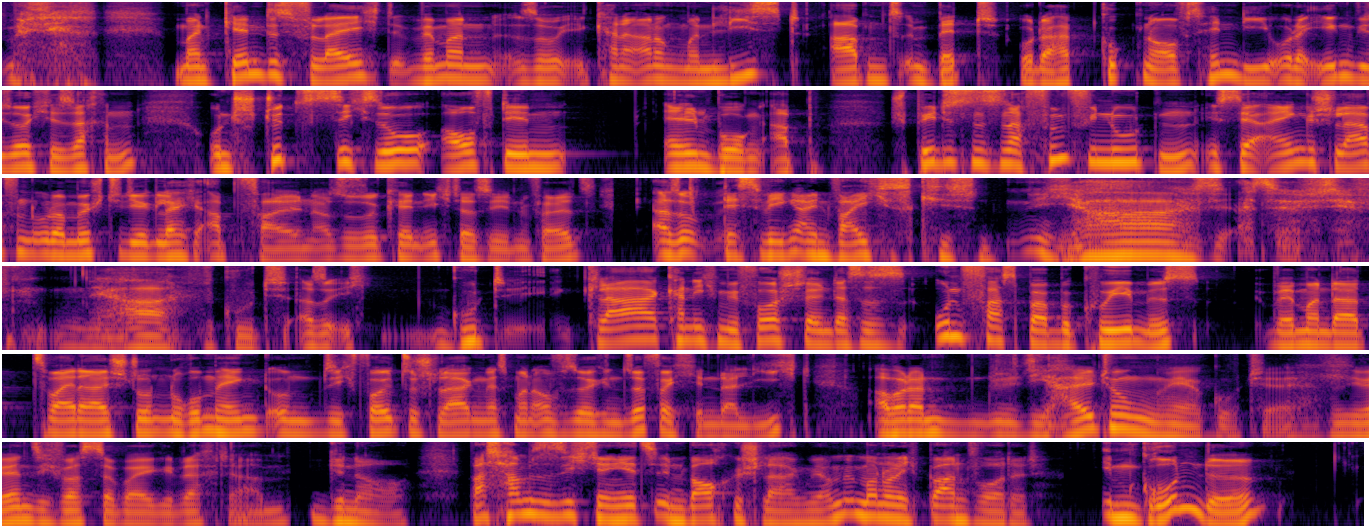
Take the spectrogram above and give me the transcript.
man kennt es vielleicht, wenn man so, keine Ahnung, man liest abends im Bett oder hat, guckt nur aufs Handy oder irgendwie solche Sachen und stützt sich so auf den Ellenbogen ab. Spätestens nach fünf Minuten ist er eingeschlafen oder möchte dir gleich abfallen. Also so kenne ich das jedenfalls. Also deswegen ein weiches Kissen. Ja, also ja, gut. Also ich gut, klar kann ich mir vorstellen, dass es unfassbar bequem ist, wenn man da zwei, drei Stunden rumhängt, um sich vollzuschlagen, dass man auf solchen Söfferchen da liegt. Aber dann die Haltung, ja gut, äh, sie werden sich was dabei gedacht haben. Genau. Was haben sie sich denn jetzt in den Bauch geschlagen? Wir haben immer noch nicht beantwortet. Im Grunde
